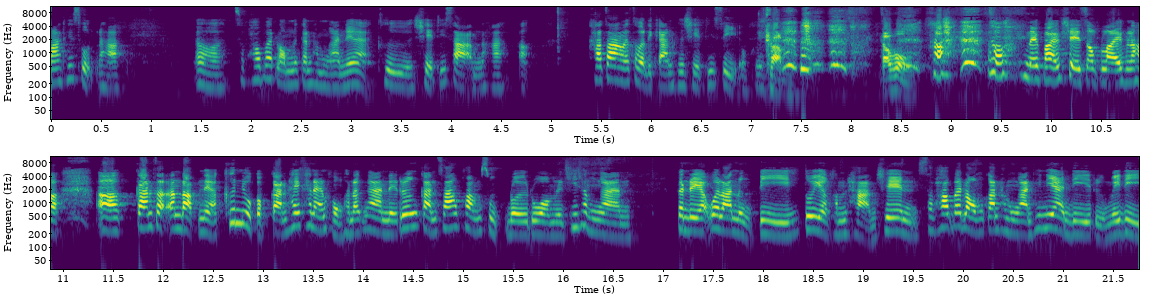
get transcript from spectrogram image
มากที่สุดนะคะสภาพแวดล้อมในการทำงานเนี่ยคือเฉดที่สามนะคะค่าจ้างและสวัสดิการคือเฉดที่สี่โอเคครับ ครับผมค่ะใน five shades of life นะคะะการจัดอันดับเนี่ยขึ้นอยู่กับการให้คะแนนของพนักงานในเรื่องการสร้างความสุขโดยรวมในที่ทำงาน เป็นระยะเวลาหนึ่งปี ตัวอย่างคำถามเช่น สภาพแวดล้อมการทำงานที่เนี่ยดีหรือไม่ดี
